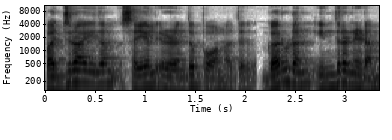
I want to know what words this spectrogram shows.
வஜ்ராயுதம் செயல் இழந்து போனது. கருடன் இந்திரனிடம்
